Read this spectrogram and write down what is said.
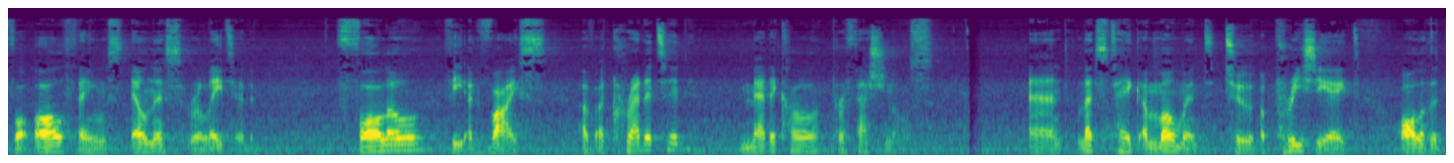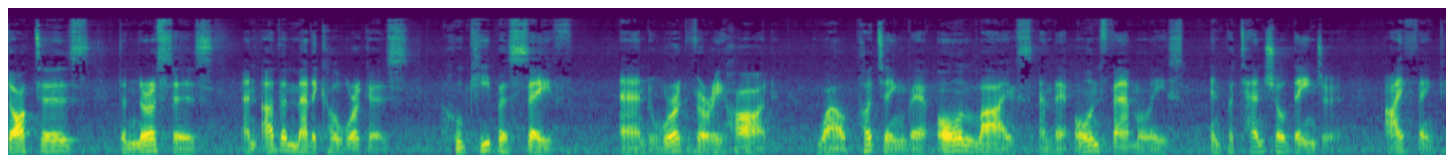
for all things illness related. Follow the advice of accredited medical professionals. And let's take a moment to appreciate all of the doctors, the nurses, and other medical workers who keep us safe and work very hard while putting their own lives and their own families in potential danger. I think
